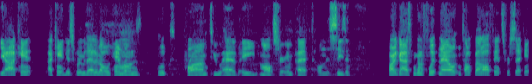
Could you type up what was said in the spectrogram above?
Yeah, I can't I can't disagree with that at all. Cameron is, looks primed to have a monster impact on this season. All right, guys, we're going to flip now and talk about offense for a second.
